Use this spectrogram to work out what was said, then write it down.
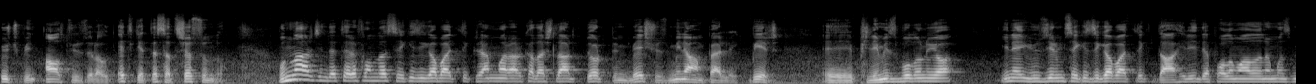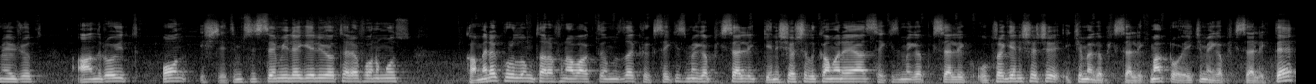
3600 liralık etikette satışa sundu. Bunun haricinde telefonda 8 GB'lık RAM var arkadaşlar. 4500 mAh'lik bir e, pilimiz bulunuyor. Yine 128 GB'lık dahili depolama alanımız mevcut. Android 10 işletim sistemiyle geliyor telefonumuz. Kamera kurulum tarafına baktığımızda 48 megapiksellik geniş açılı kameraya, 8 megapiksellik ultra geniş açı, 2 megapiksellik makro ve 2 megapiksellik de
